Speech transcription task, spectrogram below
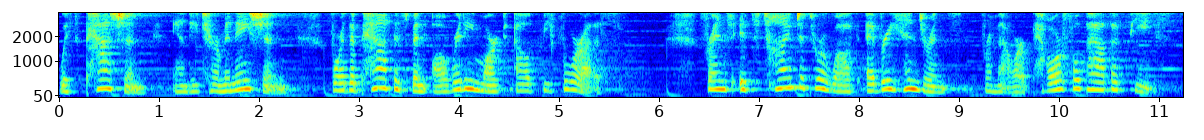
with passion and determination, for the path has been already marked out before us. Friends, it's time to throw off every hindrance from our powerful path of peace.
